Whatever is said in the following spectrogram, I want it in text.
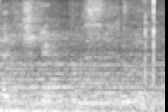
I just Hadi çıkayım.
